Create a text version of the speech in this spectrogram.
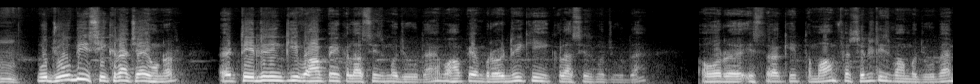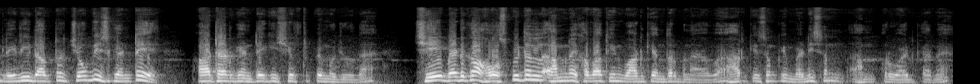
हम्म। वो जो भी सीखना चाहे हुनर टेलरिंग की वहाँ पे क्लासेस मौजूद हैं, वहाँ पे एम्ब्रॉयडरी की क्लासेस मौजूद हैं और इस तरह की तमाम फैसिलिटीज़ वहाँ मौजूद हैं। लेडी डॉक्टर 24 घंटे, आठ आठ घंटे की शिफ्ट पे मौजूद हैं। छः बेड का हॉस्पिटल हमने खवातीन वार्ड के अंदर बनाया हुआ है। हर किस्म की मेडिसिन हम प्रोवाइड कर रहे हैं।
